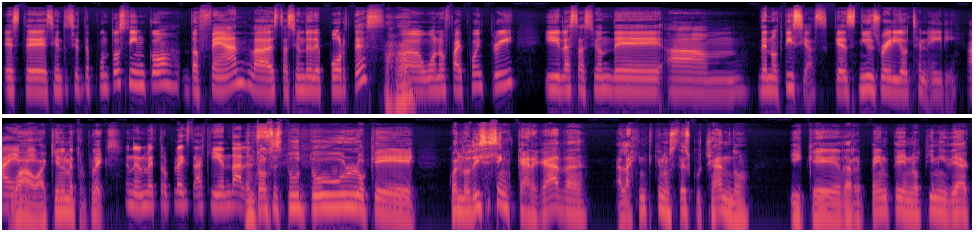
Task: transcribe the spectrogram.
este 107.5, The Fan, la estación de deportes, uh, 105.3, y la estación de, um, de noticias, que es News Radio 1080, AM, Wow, aquí en el Metroplex. en el Metroplex, aquí en Dallas. Entonces tú, tú lo que, cuando dices encargada a la gente que nos está escuchando y que de repente no tiene idea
